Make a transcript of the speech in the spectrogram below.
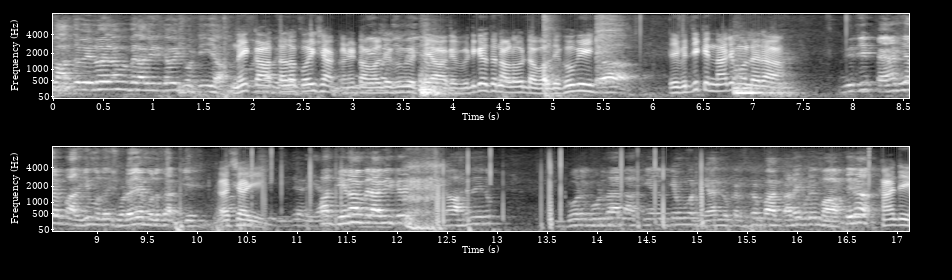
ਕੱਦ ਵੇਖ ਲਓ ਇਹਦਾ ਮੇਰਾ ਵੀਰ ਕਾ ਵੀ ਛੋਟੀ ਆ। ਨਹੀਂ ਕਾਤਾ ਦਾ ਕੋਈ ਸ਼ੱਕ ਨਹੀਂ ਡਬਲ ਦੇਖੂਗੀ ਇੱਥੇ ਆ ਕੇ ਵੀਡੀਓ ਤੇ ਨਾਲੋਂ ਡਬਲ ਦੇਖੂਗੀ। ਤੇ ਵੀਰ ਜੀ ਕਿੰਨਾ ਚ ਮੁੱਲ ਇਹਦਾ? ਵੀਰ ਜੀ 65000 ਪਾ ਦਈਏ ਮੁੱਲ ਛੋਟਾ ਜਿਹਾ ਮੁੱਲ ਕਰ ਦਈਏ। ਅੱਛਾ ਜੀ। ਆ ਜਿਹੜਾ ਮੇਰਾ ਵੀਰ ਕਿਤੇ ਕਾਹਦੇ ਨੇ ਇਹਨੂੰ ਗੁੜ ਗੁੜ ਦਾ ਲਾਤੀਆਂ ਲੱਗੀਆਂ ਮੋਟੀਆਂ ਨੁਕਰ ਸਕਰ ਪਾ ਕਾੜੇ ਕੋਲੇ ਮਾਰਤੇ ਨਾ? ਹਾਂਜੀ।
